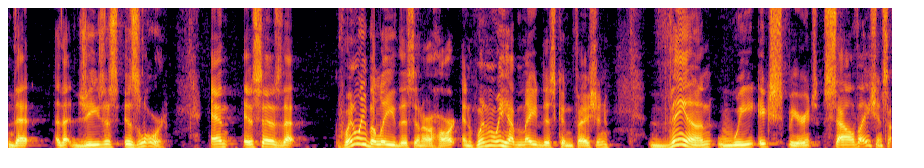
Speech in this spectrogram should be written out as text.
that that Jesus is Lord. And it says that when we believe this in our heart and when we have made this confession, then we experience salvation. So,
